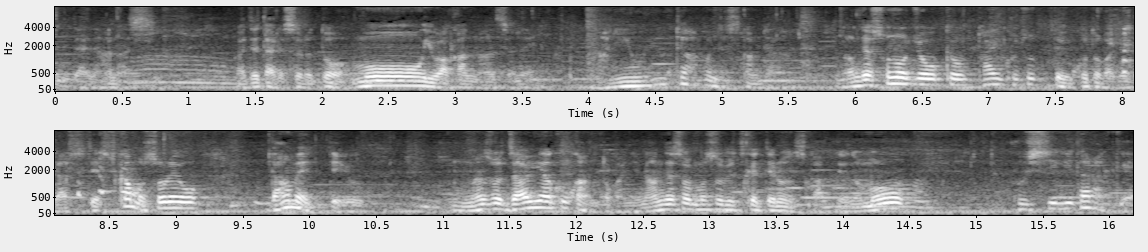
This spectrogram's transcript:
みたいな話が出たりするともう違和感なんですよね。何を言うてはるんですかみたいな。なんでその状況を退屈っていう言葉で出してしかもそれをダメっていうなんでそれ罪悪感とかになんでそれ結びつけてるんですかっていうのも不思議だらけ。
